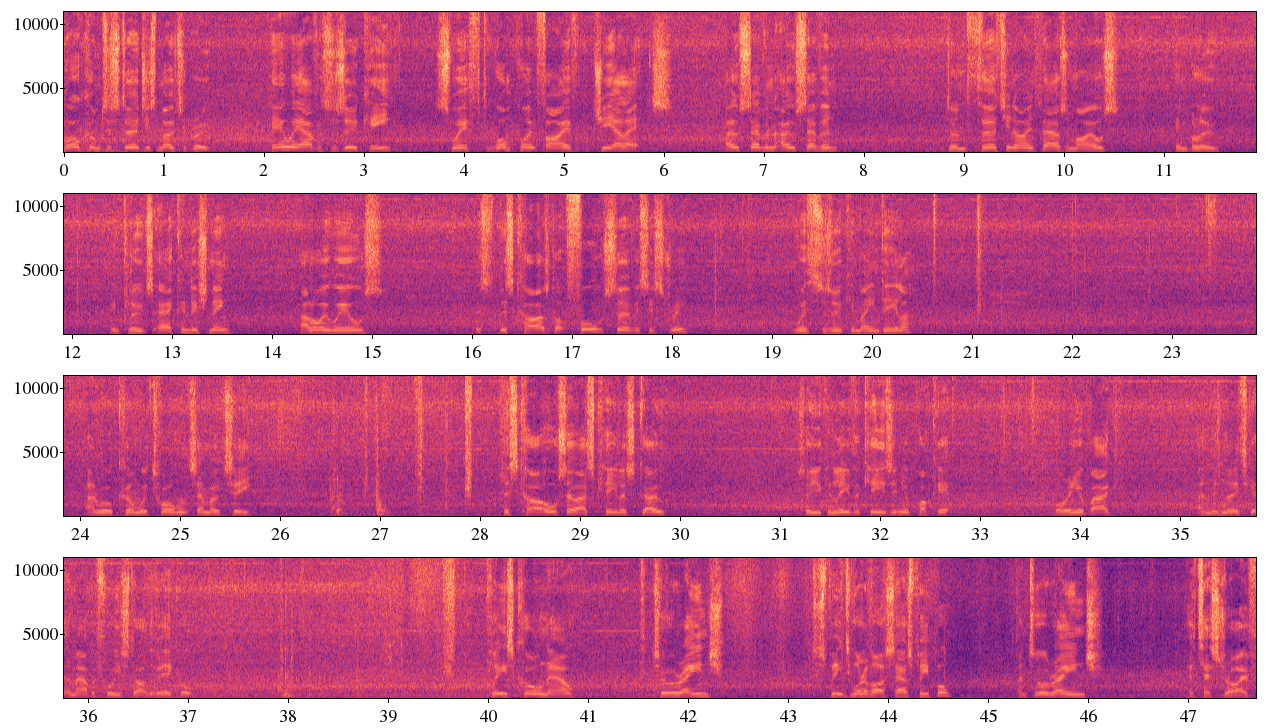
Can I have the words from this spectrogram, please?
Welcome to Sturgess Motor Group. Here we have a Suzuki Swift 1.5 GLX 0707 done 39,000 miles in blue. Includes air conditioning, alloy wheels. This, this car has got full service history with Suzuki main dealer and will come with 12 months MOT. This car also has keyless go, so you can leave the keys in your pocket or in your bag and there's no need to get them out before you start the vehicle. Please call now to arrange to speak to one of our salespeople and to arrange a test drive.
